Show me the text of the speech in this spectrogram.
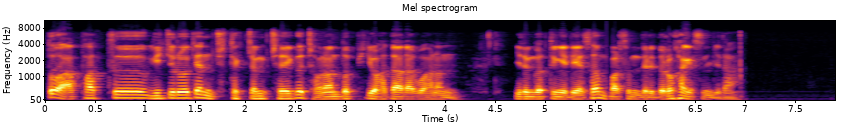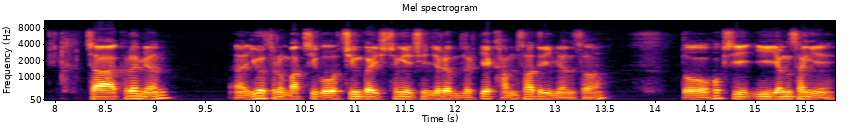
또 아파트 위주로 된 주택정책의 전환도 필요하다라고 하는 이런 것 등에 대해서 말씀드리도록 하겠습니다. 자 그러면 어, 이것으로 마치고 지금까지 시청해 주신 여러분들께 감사드리면서 또 혹시 이 영상이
